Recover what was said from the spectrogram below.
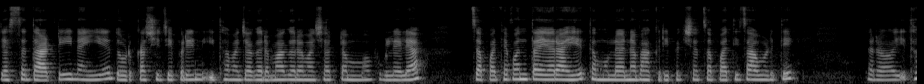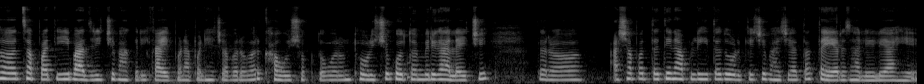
जास्त दाटही नाही आहे दोडका शिजेपर्यंत इथं माझ्या गरमागरम अशा टम्म फुगलेल्या चपात्या पण तयार आहेत. तर मुलांना भाकरीपेक्षा चपातीच आवडते. तर इथं चपाती बाजरीची भाकरी काय पण आपण ह्याच्याबरोबर खाऊ शकतो. वरून थोडीशी कोथिंबीर घालायची. तर अशा पद्धतीने आपली इथं दोडक्याची भाजी आता तयार झालेली आहे.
